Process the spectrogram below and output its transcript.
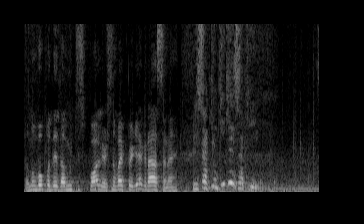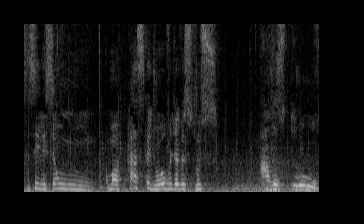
Eu não vou poder dar muito spoiler, senão vai perder a graça, né? Isso aqui, o que, que é isso aqui? Cecília, isso é um, uma casca de um ovo de avestruz. Avestruz.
